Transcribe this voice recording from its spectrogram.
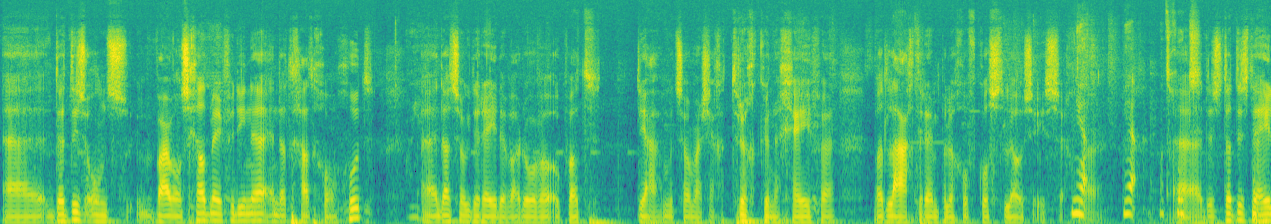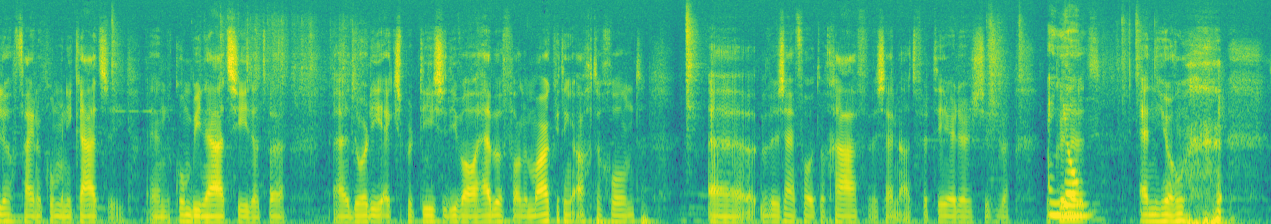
Eh, dat is ons, waar we ons geld mee verdienen en dat gaat gewoon goed. Eh, dat is ook de reden waardoor we ook wat, ja, moet zo maar zeggen, terug kunnen geven. Wat laagdrempelig of kosteloos is. Zeg Ja, maar. ja, wat goed. Eh, dus dat is de hele fijne communicatie. En de combinatie dat we door die expertise die we al hebben van de marketingachtergrond. eh, we zijn fotograaf, we zijn adverteerders. Dus we, we En kunnen jong. Het, en jong.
